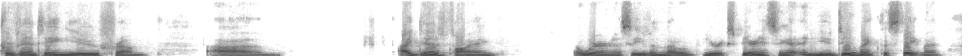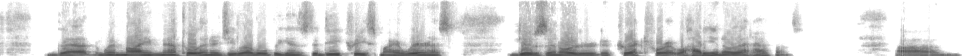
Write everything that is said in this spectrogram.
preventing you from um, identifying awareness, even though you're experiencing it. And you do make the statement that when my mental energy level begins to decrease, my awareness gives an order to correct for it. Well, how do you know that happens? Um,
